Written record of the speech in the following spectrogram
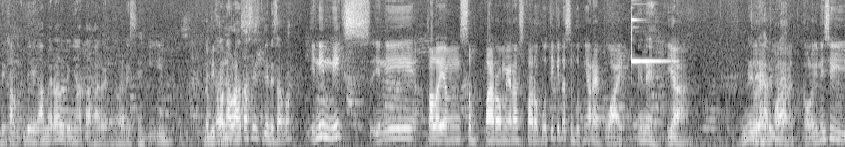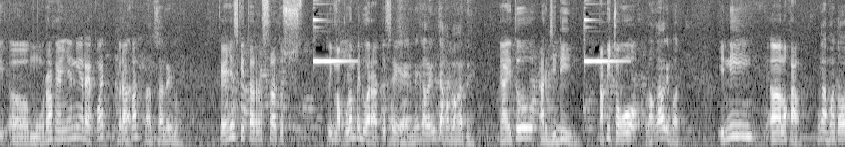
Di, kam- di kamera lebih nyata garis- garisnya. Mm-mm. Lebih Oh, kalau kontras. atas sih jenis apa? Ini mix. Ini kalau yang separuh merah separuh putih kita sebutnya red white. Ini. Ya. Ini Itu di red harga white. Kalau ini sih eh, murah kayaknya nih red white berapa? ratusan ribu. Kayaknya sekitar 150 sampai 200 Oke, ya. ini kalau ini cakep banget nih. Ya itu RGD. tapi cowok. Lokal import. Ini eh, lokal. Enggak mau tahu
